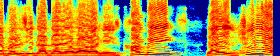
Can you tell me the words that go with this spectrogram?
હેબલજી દાદા વાળાની ખાંભી, જ્યારે સૂર્ય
